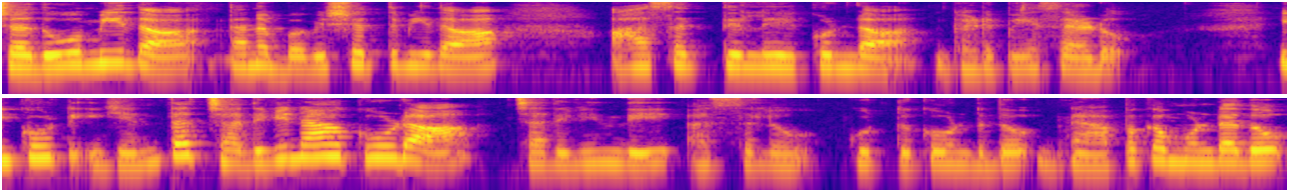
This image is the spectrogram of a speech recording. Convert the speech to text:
చదువు మీద తన భవిష్యత్తు మీద ఆసక్తి లేకుండా గడిపేశాడు. ఇంకోటి ఎంత చదివినా కూడా చదివింది అసలు గుర్తుకు ఉండదు జ్ఞాపకం ఉండదు.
